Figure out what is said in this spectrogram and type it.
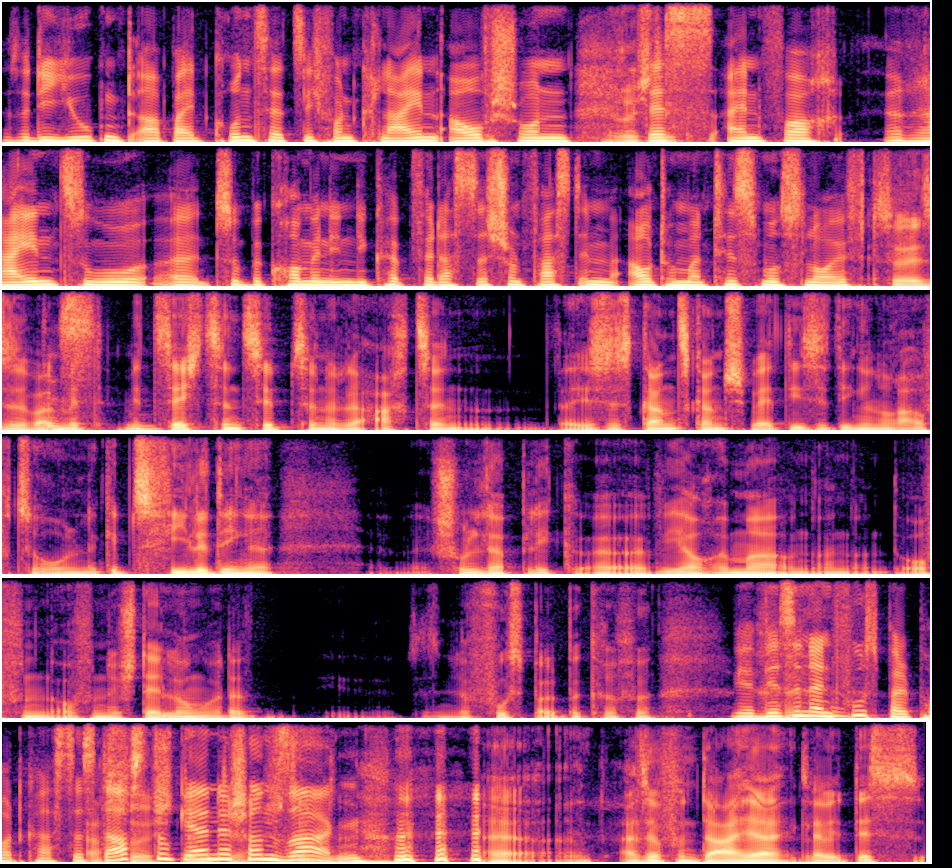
Also die Jugendarbeit grundsätzlich von klein auf schon, Richtig. das einfach rein zu, äh, zu bekommen in die Köpfe, dass das schon fast im Automatismus läuft. So ist es, weil mit, mit 16, 17 oder 18, da ist es ganz, ganz schwer, diese Dinge noch aufzuholen. Da gibt es viele Dinge, Schulterblick, äh, wie auch immer, und, und, und offen, offene Stellung oder das sind ja Fußballbegriffe. Wir, wir sind ein Fußball-Podcast, das Ach darfst so, du stimmt, gerne schon sagen. Ja. Äh, also von daher, glaube ich, das,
